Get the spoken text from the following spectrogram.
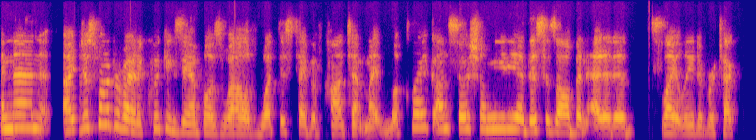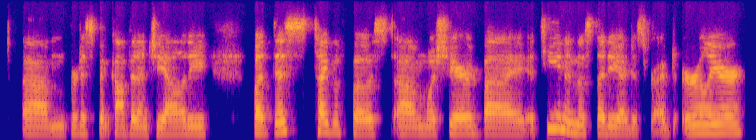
And then I just want to provide a quick example as well of what this type of content might look like on social media. This has all been edited slightly to protect um, participant confidentiality, but this type of post um, was shared by a teen in the study I described earlier.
